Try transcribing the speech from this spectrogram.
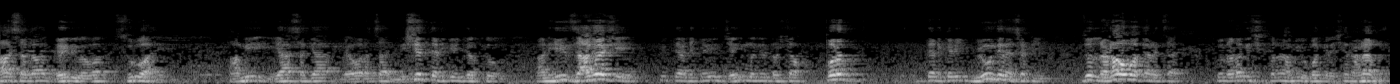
हा सगळा गैरव्यवहार सुरू आहे. आम्ही या सगळ्या व्यवहाराचा निषेध त्या ठिकाणी करतो. आणि ही जागा जी ती त्या ठिकाणी जैन मंदिर ट्रस्टला परत त्या ठिकाणी मिळवून देण्यासाठी जो लढा उभा करायचा आहे तो लढा निश्चितपणे आम्ही उभा केल्याशिवाय राहणार नाही.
